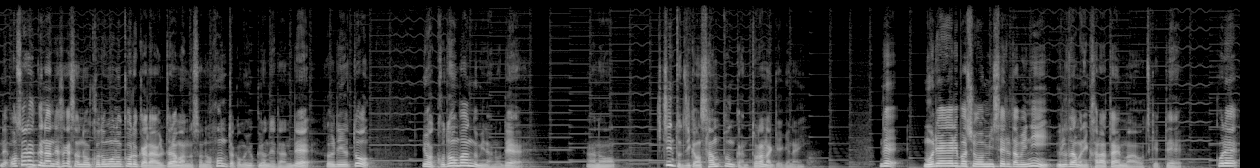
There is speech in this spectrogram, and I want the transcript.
でおそらくなんですがその子供の頃からウルトラマンのその本とかもよく読んでたんでそれで言うと要は子供番組なのであのきちんと時間を3分間取らなきゃいけない。で盛り上がり場所を見せるためにウルトラマンにカラータイマーをつけてこれ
